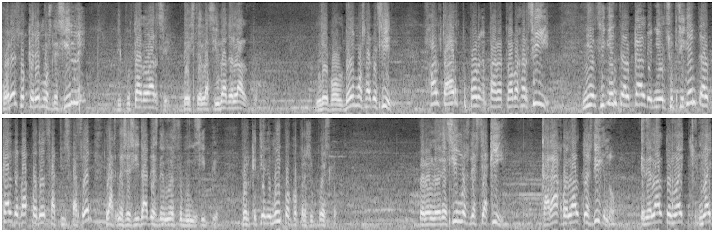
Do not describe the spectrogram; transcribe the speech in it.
Por eso queremos decirle, diputado Arce, desde la ciudad del Alto, le volvemos a decir, falta harto para trabajar, sí, ni el siguiente alcalde ni el subsiguiente alcalde va a poder satisfacer las necesidades de nuestro municipio, porque tiene muy poco presupuesto. Pero le decimos desde aquí, carajo, el alto es digno, en el alto no hay, no hay,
